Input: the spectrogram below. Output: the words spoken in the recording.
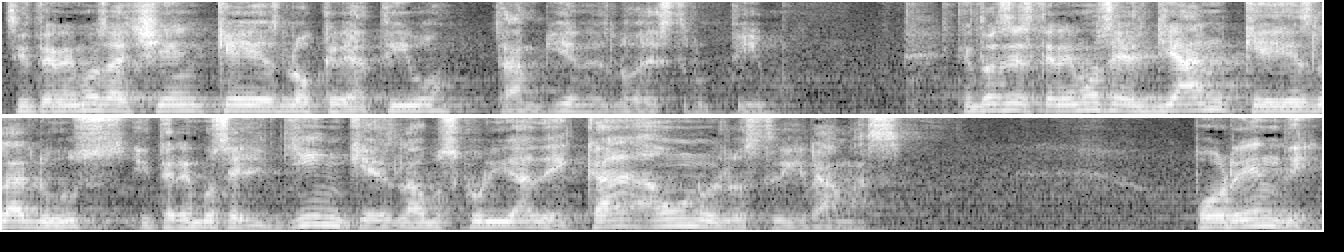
Si tenemos a Shen, que es lo creativo, también es lo destructivo. Entonces tenemos el Yang, que es la luz, y tenemos el Yin, que es la oscuridad de cada uno de los trigramas. Por ende,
